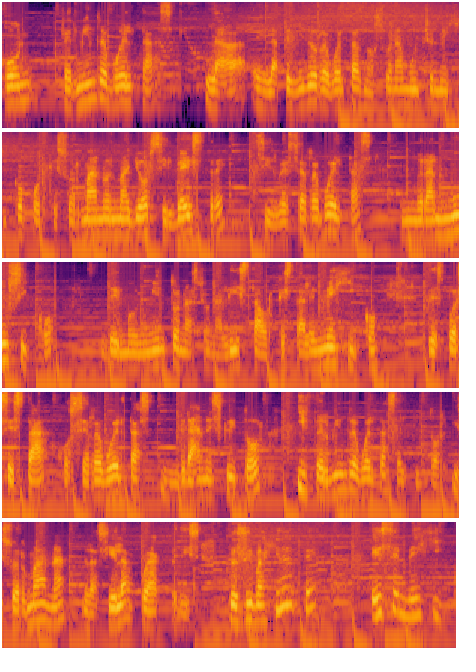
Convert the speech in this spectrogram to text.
con Fermín Revueltas, el apellido Revueltas nos suena mucho en México porque su hermano el mayor, Silvestre, Silvestre Revueltas, un gran músico, del movimiento nacionalista orquestal en México. Después está José Revueltas, un gran escritor, y Fermín Revueltas, el pintor. Y su hermana, Graciela, fue actriz. Entonces imagínate ese México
